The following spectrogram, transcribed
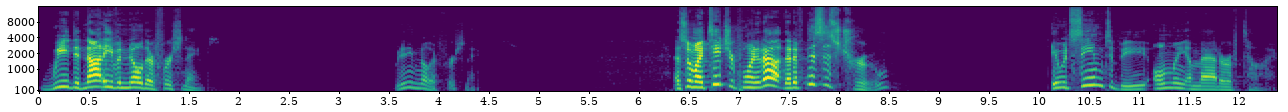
we did not even know their first names. We didn't even know their first names. And so my teacher pointed out that if this is true, it would seem to be only a matter of time,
